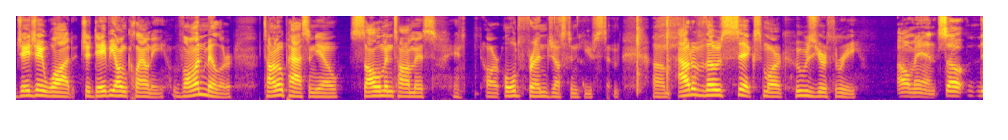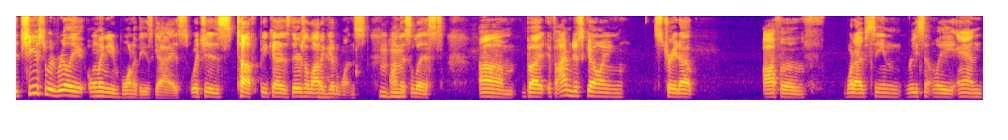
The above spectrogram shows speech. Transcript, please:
J.J. Watt, Jadeveon Clowney, Von Miller, Tanoh Kpassagnon, Solomon Thomas, and our old friend Justin Houston. Um, out of those six, Mark, who's your three? Oh man, so the Chiefs would really only need one of these guys, which is tough because there's a lot of good ones mm-hmm. on this list. Um, but if I'm just going straight up off of what I've seen recently and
